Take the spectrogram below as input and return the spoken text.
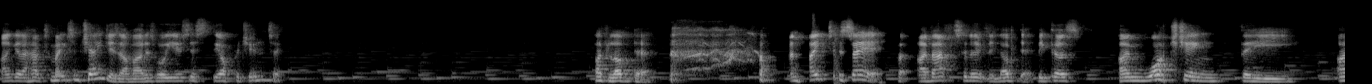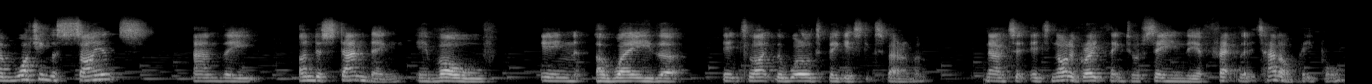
I'm going to have to make some changes. I might as well use this the opportunity. I've loved it. I hate to say it, but I've absolutely loved it because I'm watching the I'm watching the science and the understanding evolve in a way that it's like the world's biggest experiment. Now, it's a, it's not a great thing to have seen the effect that it's had on people,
